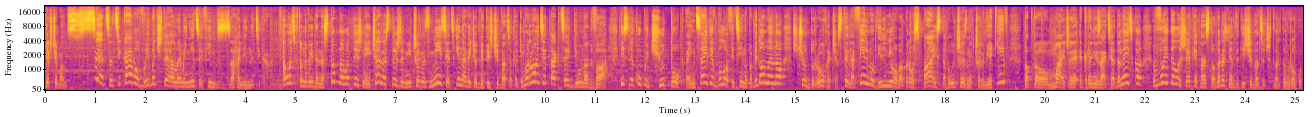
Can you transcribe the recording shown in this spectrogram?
Якщо вам все це цікаво, вибачте, але мені цей фільм взагалі не цікавий. А ось хто не вийде наступного тижня, і через тиждень, і через місяць, і навіть у 2023 році, так це Дюна 2. Після купи чуток та інсайдів було офіційно повідомлено, що друга частина фільму Вільньова про спайс та величезних черв'яків, тобто майже екранізація Донецького, вийде лише 15 березня 2024 року.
